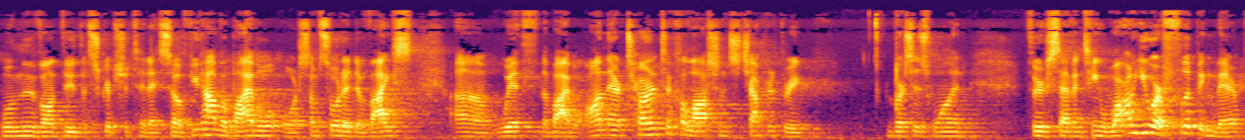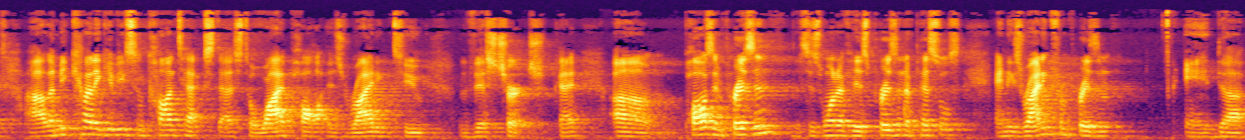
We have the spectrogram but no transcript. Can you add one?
we'll move on through the scripture today. So if you have a Bible or some sort of device uh, with the Bible on there, turn to Colossians chapter 3, verses 1 through 17. While you are flipping there, uh, let me kind of give you some context as to why Paul is writing to this church, okay? Um, Paul's in prison. This is one of his prison epistles and he's writing from prison, and uh,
